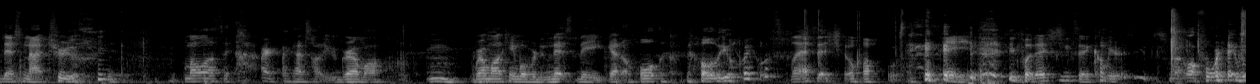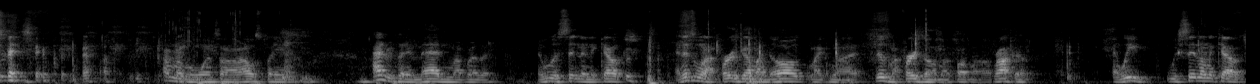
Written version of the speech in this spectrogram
that's not true. my mom said, I, I gotta talk to your grandma. Mm. Grandma came over the next day, got a whole holy oil, splashed that shit on my forehead. Hey. he put that. She said, "Come here." She smacked my forehead with that shit. Put it on my face. I remember one time I was playing. I had to be playing Madden with my brother, and we were sitting in the couch. And this is when I first got my dog. Like my this was my first dog, my my Rocco. And we we sitting on the couch,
